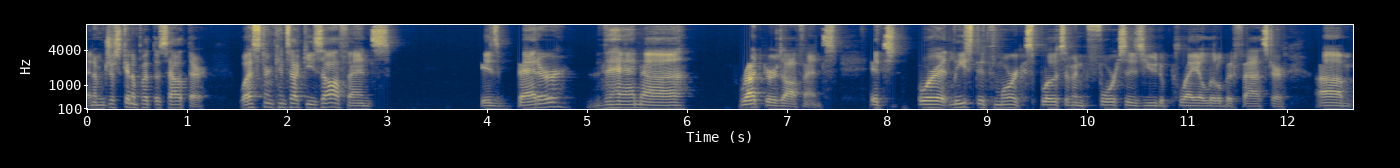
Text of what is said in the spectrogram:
And I'm just going to put this out there: Western Kentucky's offense is better than uh, Rutgers' offense. It's or at least it's more explosive and forces you to play a little bit faster. Um,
